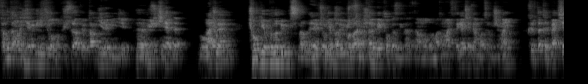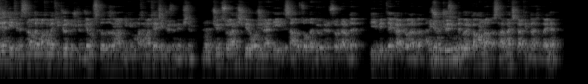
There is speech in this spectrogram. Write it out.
tamı tamına 20 bininci oldum. Küsurat yok. Tam 20 bininci. Evet. 102 netle. O Hani çok, ben çok yapılabilmiş sınav. Evet çok yapabilmişim. Kolaymış. Tabii benim çok az dikkat etmem oldu. Matematikte gerçekten batırmışım. Hani 40'ta 40 ben çeyrek niyetine sınavda matematiği çözmüştüm. Canım sıkıldığı zaman gideyim matematik açayım çözüm demiştim. Evet. Çünkü soruların hiçbiri orijinal değildi. Sağda solda gördüğünüz sorularda birbirini tekrarlıyorlardı. Hani şunu çözeyim de böyle kafam rahatlasın. Aradan çıkartayım tarzındaydı.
